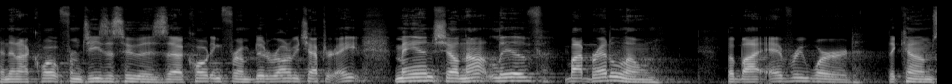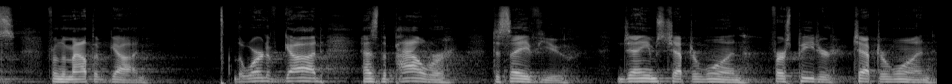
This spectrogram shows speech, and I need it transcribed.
And then I quote from Jesus, who is uh, quoting from Deuteronomy chapter 8 Man shall not live by bread alone, but by every word that comes from the mouth of God. The Word of God has the power to save you. James chapter 1, 1 Peter chapter 1,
